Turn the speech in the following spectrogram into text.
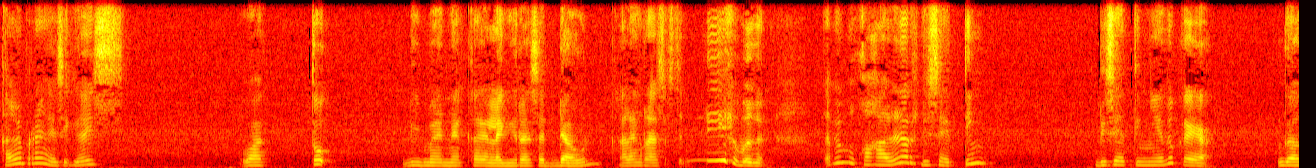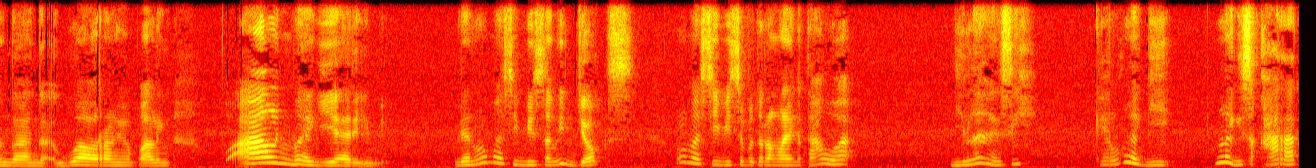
kalian pernah gak sih guys, waktu di mana kalian lagi ngerasa down, kalian ngerasa sedih banget, tapi muka kalian harus disetting, disettingnya tuh kayak nggak nggak nggak. Gue orang yang paling paling bahagia hari ini. Dan lo masih bisa ngejokes lo masih bisa buat orang lain ketawa? Gila gak sih? Kayak lo lagi lo lagi sekarat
